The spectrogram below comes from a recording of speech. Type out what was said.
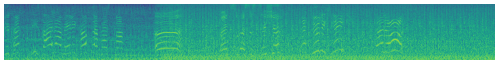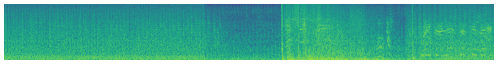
wir könnten die Seile am Helikopter festmachen. Äh, meinst du, das ist sicher? Natürlich nicht! Na los! Bringt dein letztes Gebet.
